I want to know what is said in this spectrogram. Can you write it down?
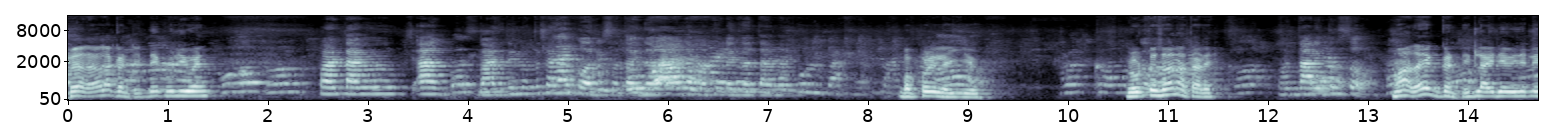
પહેલાં પેલા ઘંટી જ નહીં ખુલી હોય પણ તારું આ બાજરીનું તો શાનું કરીશ તો દડાવા દમાંથી લઈ જતા નહીં. બપોરે લઈ ગયો. લોટ તો છે ને તારે તો મારે એક ઘંટી જ લાવી દેવી છે એટલે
